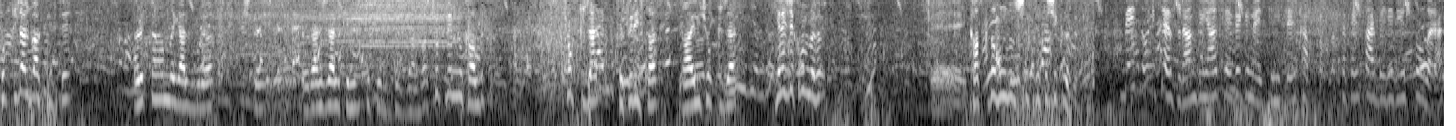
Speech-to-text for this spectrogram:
Çok güzel bir aktivite. Öğretmen hanım da geldi buraya. İşte öğrencilerle temizlik yapıyormuşsunuz galiba. Çok memnun kaldık. Çok güzel. Seferihisar. Sahili çok güzel. Gelecek onların. Ee, katkıda bulunduğunuz için size teşekkür ederim. 5-12 Haziran Dünya Çevre Günü etkinlikleri kapsamında Seferihisar Belediyesi olarak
